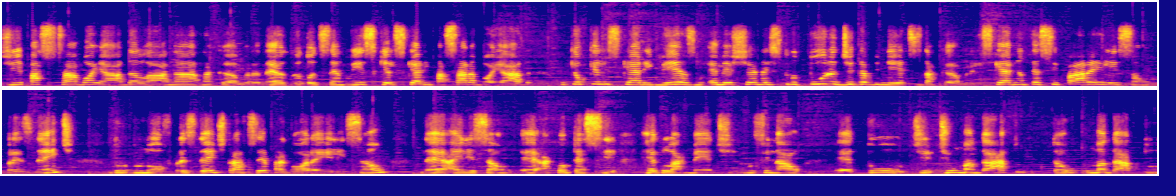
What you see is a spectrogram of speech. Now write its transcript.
de passar a boiada lá na, na Câmara. Né? Eu estou dizendo isso, que eles querem passar a boiada, porque o que eles querem mesmo é mexer na estrutura de gabinetes da Câmara. Eles querem antecipar a eleição do presidente, do, do novo presidente, trazer para agora a eleição, né? A eleição é, acontece regularmente no final é, do, de, de, um mandato. Então, o mandato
